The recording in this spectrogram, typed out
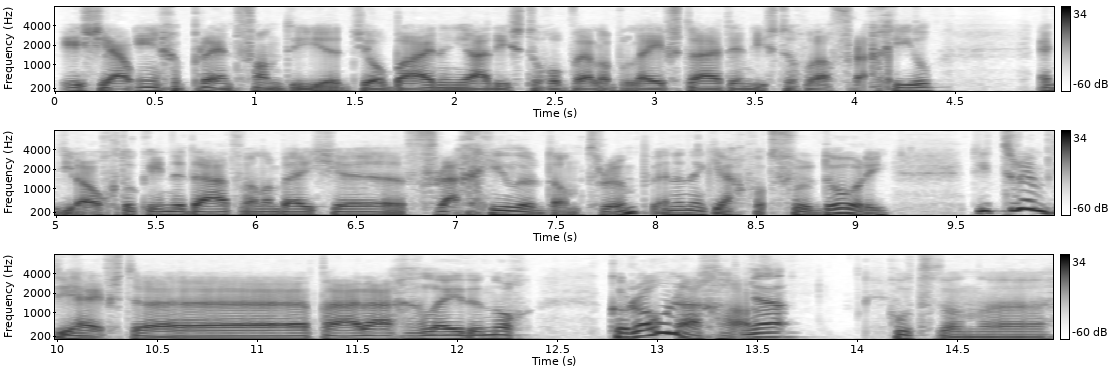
is jou ingeprent van die eh, Joe Biden. Ja, die is toch op wel op leeftijd en die is toch wel fragiel. En die oogt ook inderdaad wel een beetje eh, fragieler dan Trump. En dan denk je, ja, wat verdorie. Die Trump die heeft eh, een paar dagen geleden nog corona gehad. Ja, Goed, dan eh,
